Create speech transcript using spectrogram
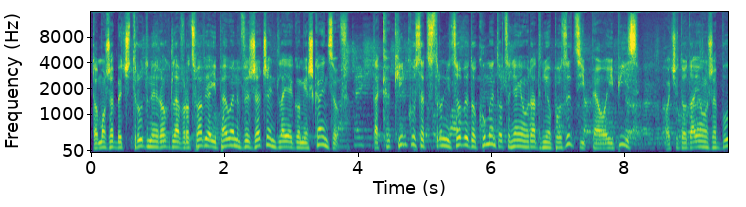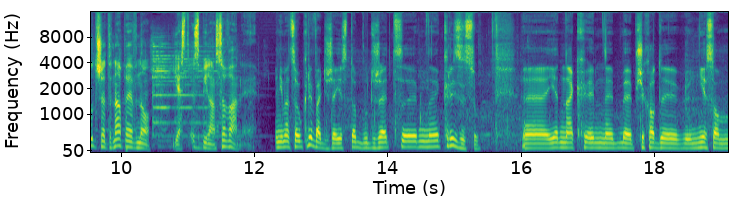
To może być trudny rok dla Wrocławia i pełen wyrzeczeń dla jego mieszkańców. Tak kilkusetstronicowy dokument oceniają radni opozycji PO i PiS, choć dodają, że budżet na pewno jest zbilansowany. Nie ma co ukrywać, że jest to budżet kryzysu. E, Jednak em, e, przychody nie są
